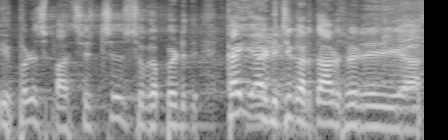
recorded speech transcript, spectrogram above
ഇപ്പോഴും സ്പർശിച്ച് സുഖപ്പെടുത്തി കൈ അടിച്ച് കർത്താവ് ചെയ്യുക.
